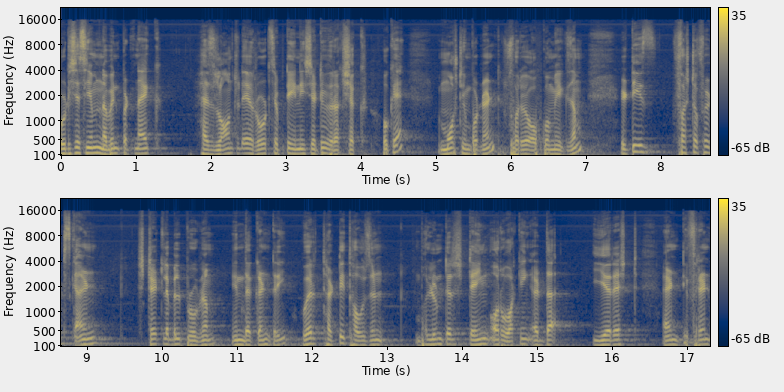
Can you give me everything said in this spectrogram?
ଓଡ଼ିଶା ସି ଏମ୍ ନବୀନ ପଟ୍ଟନାୟକ has launched a road safety initiative Rakshak. Okay, most important for your upcoming exam. It is first of its kind state level program in the country where 30,000 volunteers staying or working at the nearest and different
